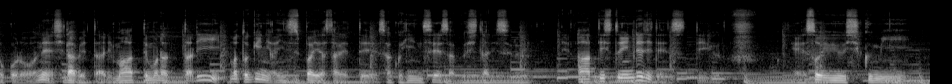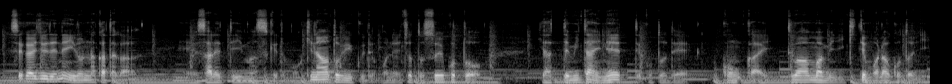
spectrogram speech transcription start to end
ところをね調べたり回ってもらったり、まあ、時にはインスパイアされて作品制作したりするアーティスト・イン・レジデンスっていう、えーそういう仕組み世界中でねいろんな方が、えーされていますけども沖縄トウィークでもねちょっとそういうことをやってみたいねってことで今回トゥワンマミに来てもらうことに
